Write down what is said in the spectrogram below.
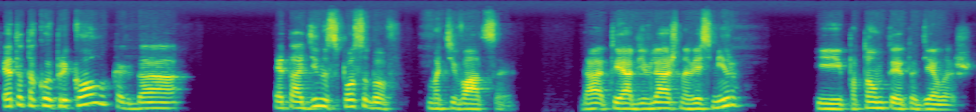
это такой прикол, когда это один из способов мотивации. Да, ты объявляешь на весь мир, и потом ты это делаешь.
